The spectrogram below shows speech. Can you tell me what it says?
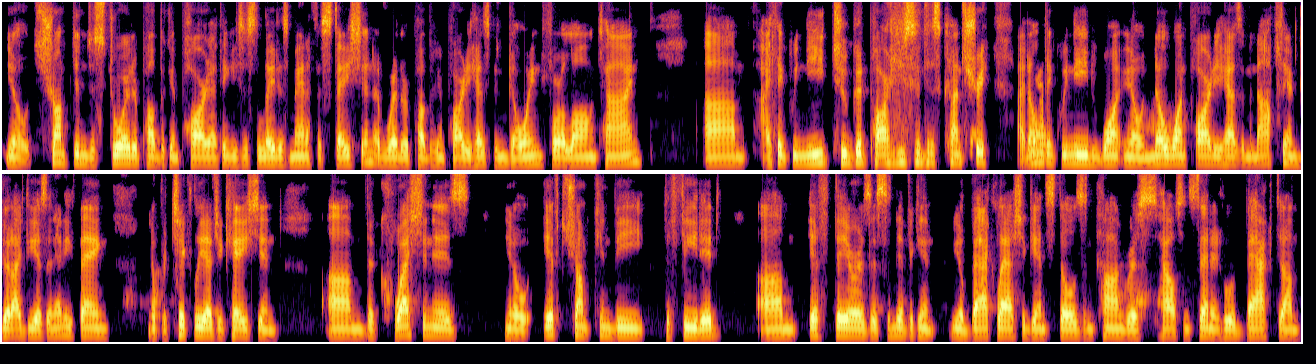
you know, Trump didn't destroy the Republican Party. I think he's just the latest manifestation of where the Republican Party has been going for a long time. Um, I think we need two good parties in this country. I don't yeah. think we need one. You know, no one party has a monopoly on good ideas in anything. You know, particularly education. Um, the question is, you know, if Trump can be defeated, um, if there is a significant, you know, backlash against those in Congress, House, and Senate who have backed him,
